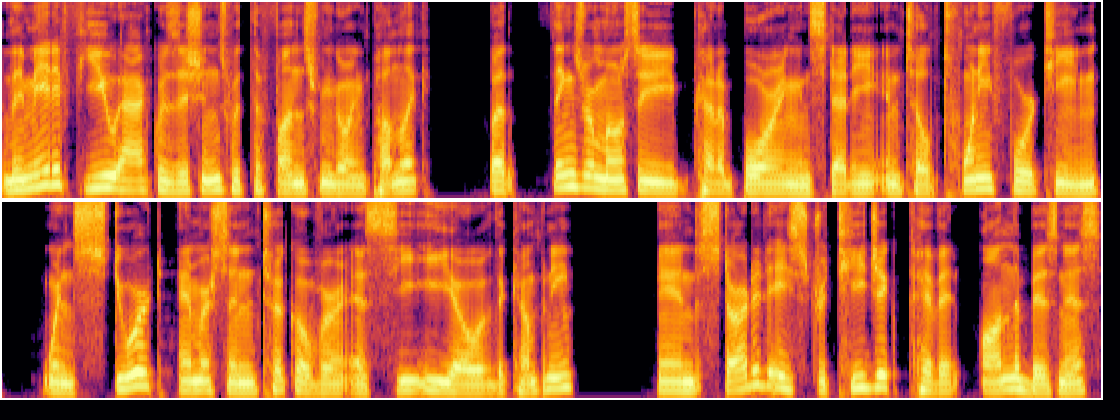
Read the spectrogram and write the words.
They made a few acquisitions with the funds from going public, but things were mostly kind of boring and steady until 2014 when Stewart Emerson took over as CEO of the company and started a strategic pivot on the business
